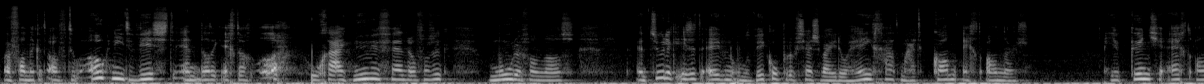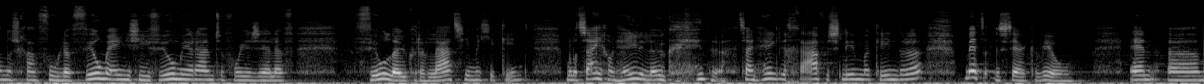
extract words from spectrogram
Waarvan ik het af en toe ook niet wist. En dat ik echt dacht, hoe ga ik nu weer verder? Of als ik moeder van was. En natuurlijk is het even een ontwikkelproces waar je doorheen gaat, maar het kan echt anders. Je kunt je echt anders gaan voelen. Veel meer energie, veel meer ruimte voor jezelf. Veel leuke relatie met je kind. Maar dat zijn gewoon hele leuke kinderen. Het zijn hele gave, slimme kinderen met een sterke wil. En, ehm,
